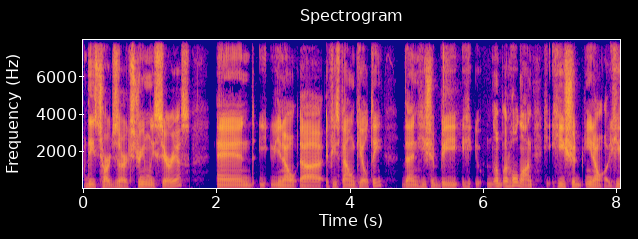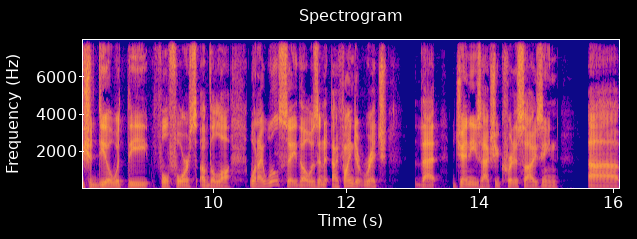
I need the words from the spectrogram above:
These charges are extremely serious and you know uh, if he's found guilty then he should be he, but hold on. He, he, should you know he should deal with the full force of the law. What i will say though is and i find it rich that jenny's actually criticizing uh,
